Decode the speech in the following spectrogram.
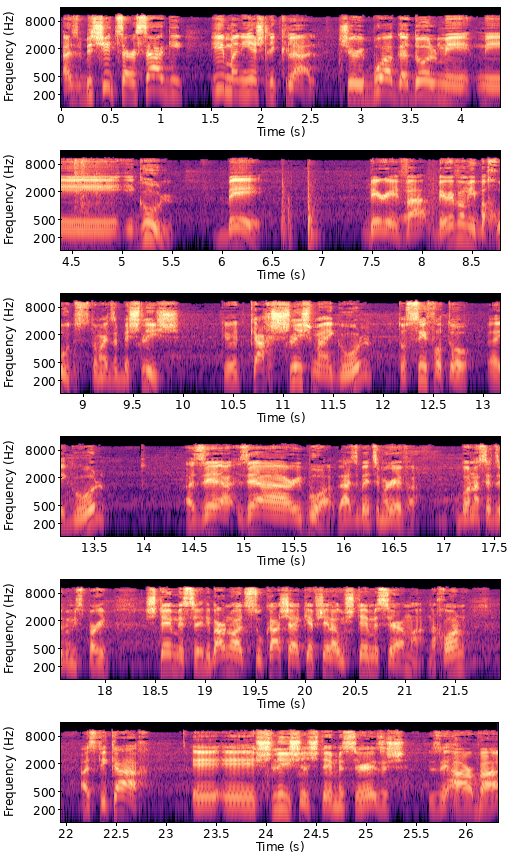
אז בשיט סגי, אם אני יש לי כלל שריבוע גדול מעיגול ב- ברבע, ברבע מבחוץ, זאת אומרת זה בשליש, כאילו קח שליש מהעיגול, תוסיף אותו לעיגול, אז זה, זה הריבוע, ואז זה בעצם רבע. בואו נעשה את זה במספרים. 12, דיברנו על סוכה שההיקף שלה הוא 12 אמה, נכון? אז תיקח אה, אה, שליש של 12, זה, זה 4,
